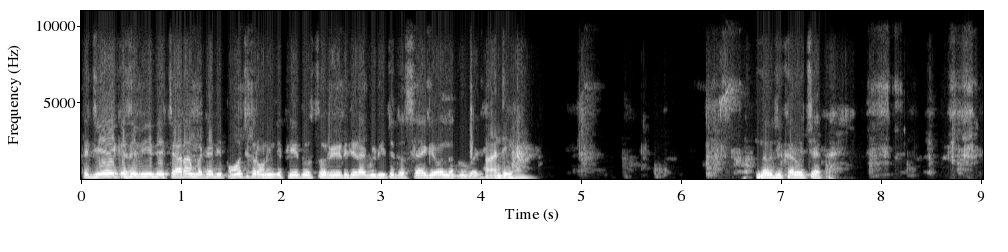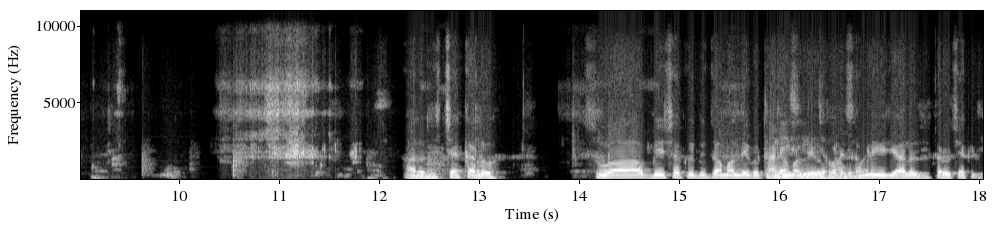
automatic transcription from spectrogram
ਤੇ ਜੇ ਕਿਸੇ ਵੀਰ ਨੇ ਚਾਰਾਂ ਮੱਝਾਂ ਦੀ ਪਹੁੰਚ ਕਰਾਉਣੀ ਤੇ ਫਿਰ ਦੋਸਤੋ ਰੇਟ ਜਿਹੜਾ ਵੀਡੀਓ 'ਚ ਦੱਸਿਆ ਗਿਆ ਉਹ ਲੱਗੂਗਾ ਜੀ। ਹਾਂਜੀ ਹਾਂ। ਲਓ ਜੀ ਕਰੋ ਚੈੱਕ। ਆ ਲਓ ਜੀ ਚੈੱਕ ਕਰ ਲਓ। ਸੁਆ ਬੇਸ਼ੱਕ ਕੋਈ ਦੂਜਾ ਮੰਨ ਲੇ ਕੋਈ ਤੀਜਾ ਹਾਂਜੀ, ਮੰਨ ਲੇ ਸੀਲ ਤੁਹਾਡੇ ਜਮਾ ਸਾਹਮਣੇ ਹੈ ਜੀ ਆ ਲਓ ਜੀ ਕਰੋ ਚੈੱਕ ਜੀ।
